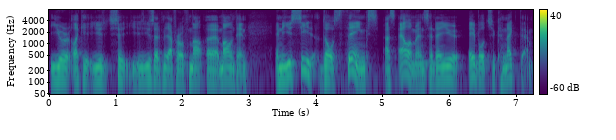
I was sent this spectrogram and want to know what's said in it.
you're like. You, s- you use that metaphor of mou- uh, mountain, and you see those things as elements, and then you're able to connect them.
